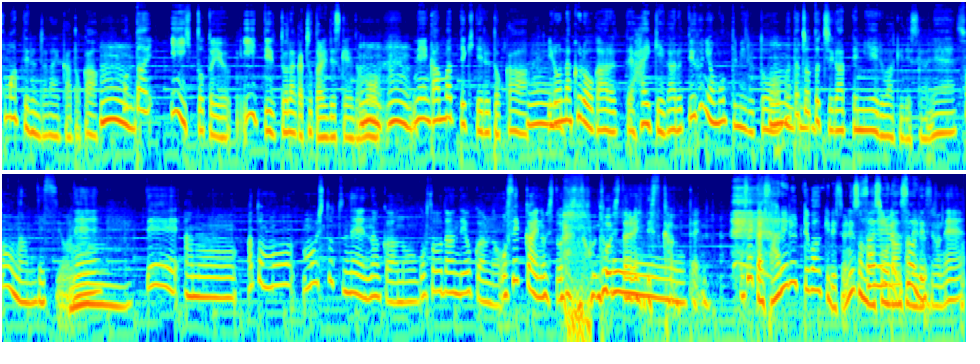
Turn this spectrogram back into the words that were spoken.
困ってるんじゃないかとか、うん。本当はいい人といういいって言うとなんかちょっとあれですけれども、うんうん。ね、頑張ってきてるとか、うん。いろんな苦労があるって背景があるっていうふうに思ってみると、うんまたちょっと違って見えるわけですよね。そうなんですよね。うん。であのあともうもう一つねなんかあのご相談でよくあるのはおせっかいの人 どうしたらいいんですか？みたいな。おせっかいされるってわけですよね、その相談される。そうですよね、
